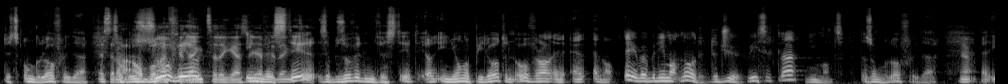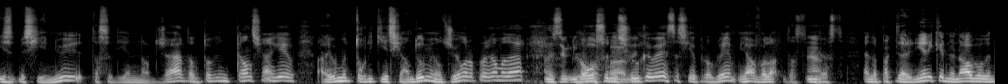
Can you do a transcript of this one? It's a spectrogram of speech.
Dus ongelooflijk daar. Is Ze hebben zoveel ze hebben zoveel geïnvesteerd in jonge piloten overal. En, en, en dan, hé, we hebben niemand nodig. De Dieu. Wie is er klaar? Niemand. Dat is ongelooflijk daar. Ja. En is het misschien nu dat ze die Nadjar dan toch een kans gaan geven? Allee, we moeten toch niet iets gaan doen met ons jongerenprogramma daar. Dat is ook niet Lawson is goed geweest, dat is geen probleem. Ja, voilà, dat is Ja. juist. En dan pakt hij in één keer een oude,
